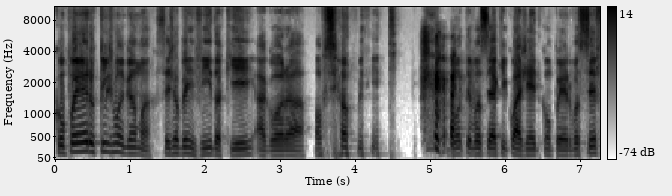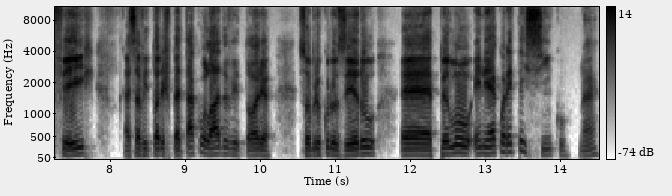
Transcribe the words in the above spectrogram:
Companheiro Clisman Gama, seja bem-vindo aqui agora oficialmente. Bom ter você aqui com a gente, companheiro. Você fez essa vitória espetacular do Vitória sobre o Cruzeiro é, pelo NE45, né?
